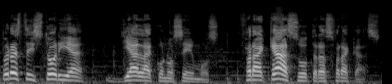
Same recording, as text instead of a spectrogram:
pero esta historia ya la conocemos. Fracaso tras fracaso.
